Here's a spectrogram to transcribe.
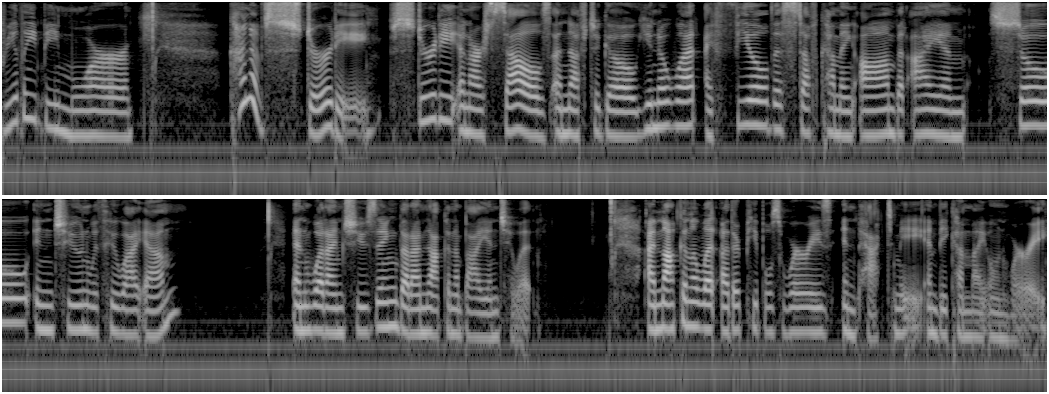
really be more kind of sturdy, sturdy in ourselves enough to go, you know what, I feel this stuff coming on, but I am so in tune with who I am and what I'm choosing that I'm not going to buy into it. I'm not going to let other people's worries impact me and become my own worry.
